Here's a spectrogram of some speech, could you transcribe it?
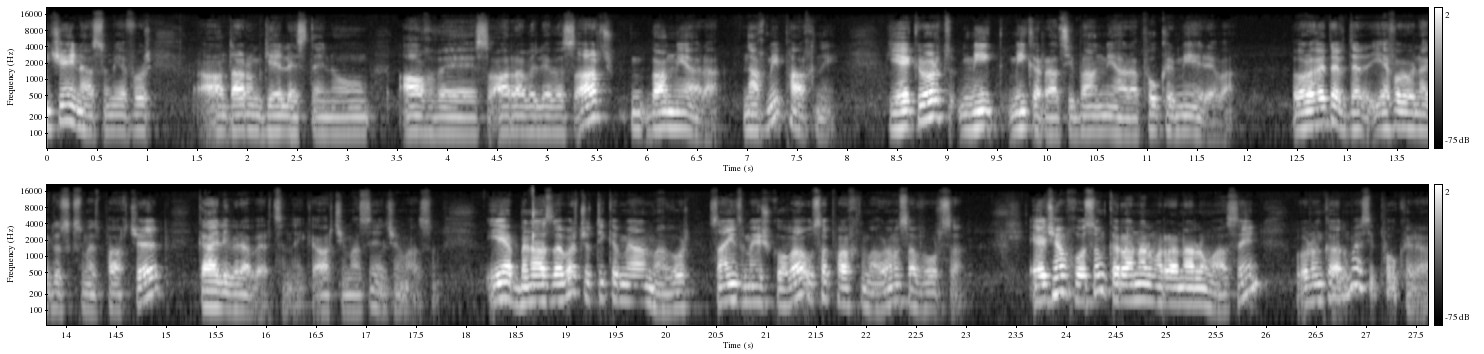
ինչ էին ասում, երբ որ անտառում գել ես տենում, աղվես, առավել եւս արջ, բան մի արա։ Նախ մի փախնի։ Երկրորդ մի մի կռացի բան մի արա, փոքր մի երևա։ Որովհետեւ երբ որ օրինակ դու սկսում ես փախչել, գայլի վրա վերցնենք, արջի մասին էլ չեմ ասում։ Իա բնազդաբար ճտիկը միանում է, որ սա ինձ մեջքով է, ու սա փախնում է, ուրեմն սա որս է։ Էլ չեմ խոսում կրանալ մռանալու մասին, որ ընկալում է, էսի փոքր է։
